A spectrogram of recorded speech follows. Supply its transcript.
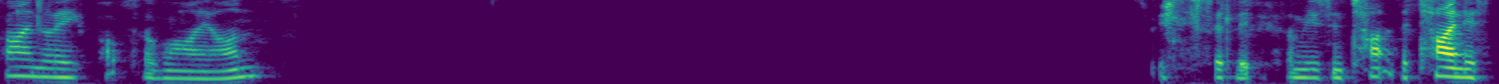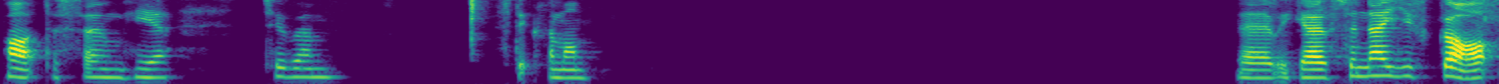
finally, pop the Y on. Fiddly because I'm using the tiniest parts of foam here to um, stick them on. There we go. So now you've got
